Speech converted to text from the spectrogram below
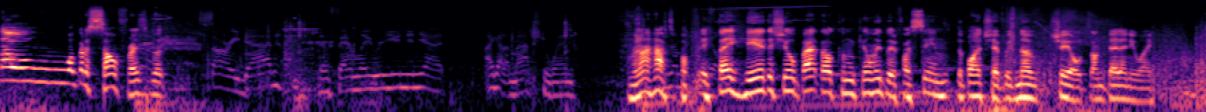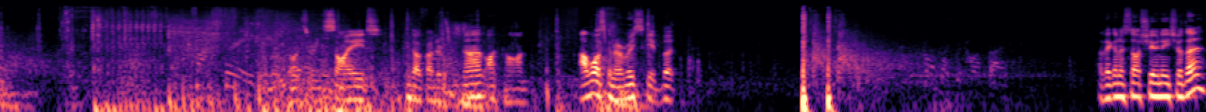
No! I've got a self-res, but... Sorry, Dad. No family reunion yet. I got a match to win. I mean, I have to pop... If they hear the shield back, they'll come kill me, but if I see in the bike shed with no shields, I'm dead anyway. Guys are inside. I think I've got to... No, I can't. I was going to risk it, but... Are they going to start shooting each other?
